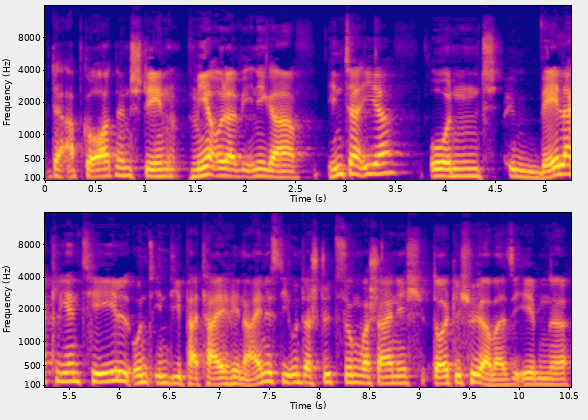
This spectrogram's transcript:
der Abgeordneten stehen mehr oder weniger hinter ihr. Und im Wählerklientel und in die Partei hinein ist die Unterstützung wahrscheinlich deutlich höher, weil sie eben eine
